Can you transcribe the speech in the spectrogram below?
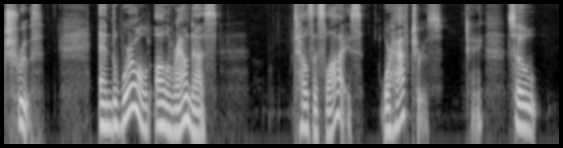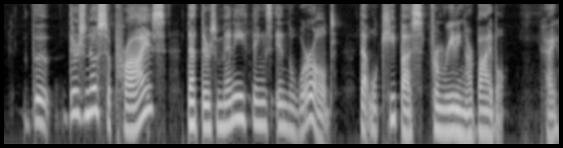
truth. And the world all around us tells us lies or half truths. Okay. So the there's no surprise that there's many things in the world that will keep us from reading our Bible. Okay.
